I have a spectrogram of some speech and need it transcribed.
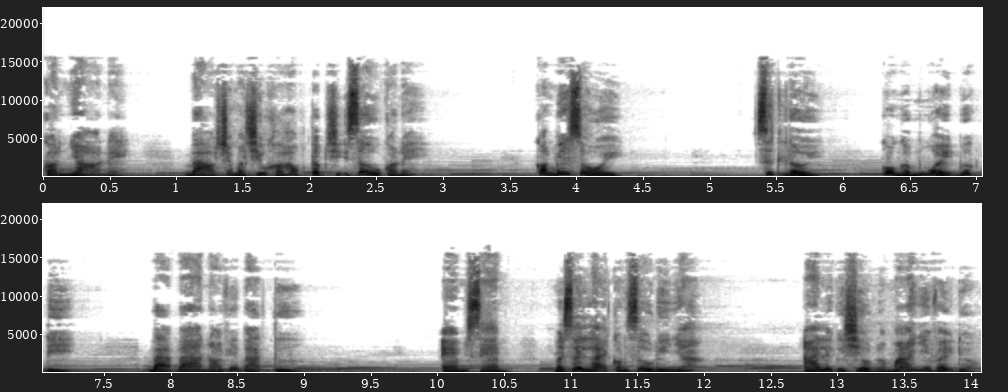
Con nhỏ này, Bảo cho mà chịu khó học tập chị dâu con ấy. Con biết rồi. Dứt lời, Cô ngấm nguẩy bước đi. Bà ba nói với bà Tư, Em xem mà dạy lại con dâu đi nhá. Ai lại cứ chiều nó mãi như vậy được?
